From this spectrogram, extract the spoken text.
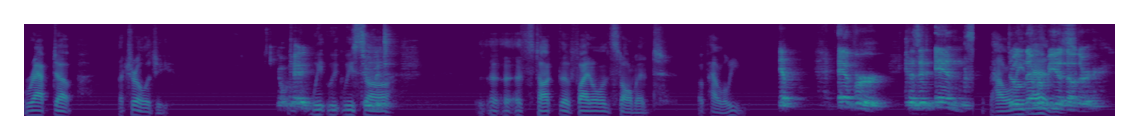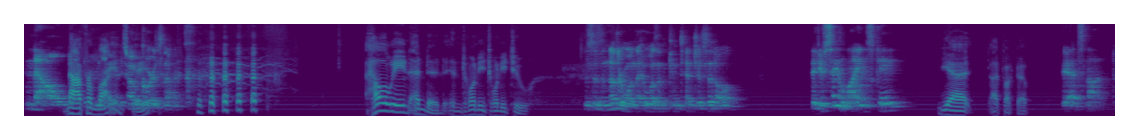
wrapped up a trilogy. Okay. We we, we Let's saw. Uh, uh, let's talk the final installment of Halloween. Yep. Ever. Because it ends. Halloween There'll never be another. No. Not from Lionsgate. Of course not. Halloween ended in 2022. This is another one that wasn't contentious at all. Did you say Lionsgate? Yeah, I fucked up. Yeah, it's not.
